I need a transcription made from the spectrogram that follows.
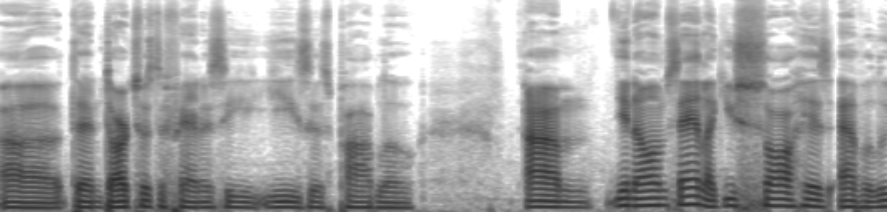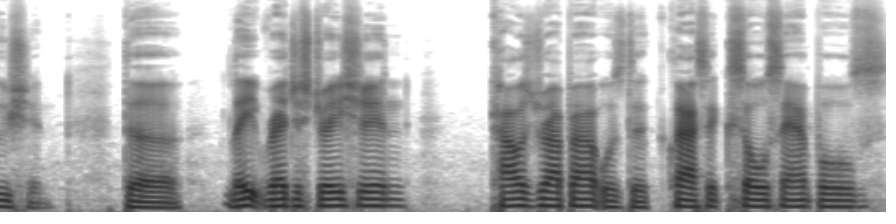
uh, then Dark Twisted Fantasy, Yeezus, Pablo. Um, you know what I'm saying? Like you saw his evolution. The late registration, college dropout was the classic soul samples,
